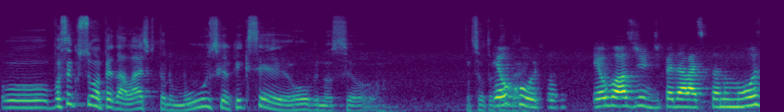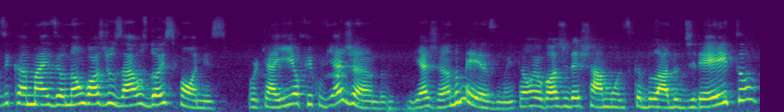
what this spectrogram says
O, você costuma pedalar escutando música? O que, que você ouve no seu, no seu Eu curto. Eu gosto de, de pedalar escutando música, mas eu não gosto de usar os dois fones. Porque aí eu fico viajando, viajando mesmo. Então eu gosto de deixar a música do lado direito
